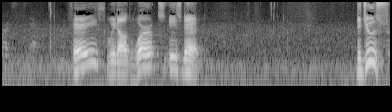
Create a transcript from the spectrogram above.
works is dead. Faith without works is dead. The Jews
